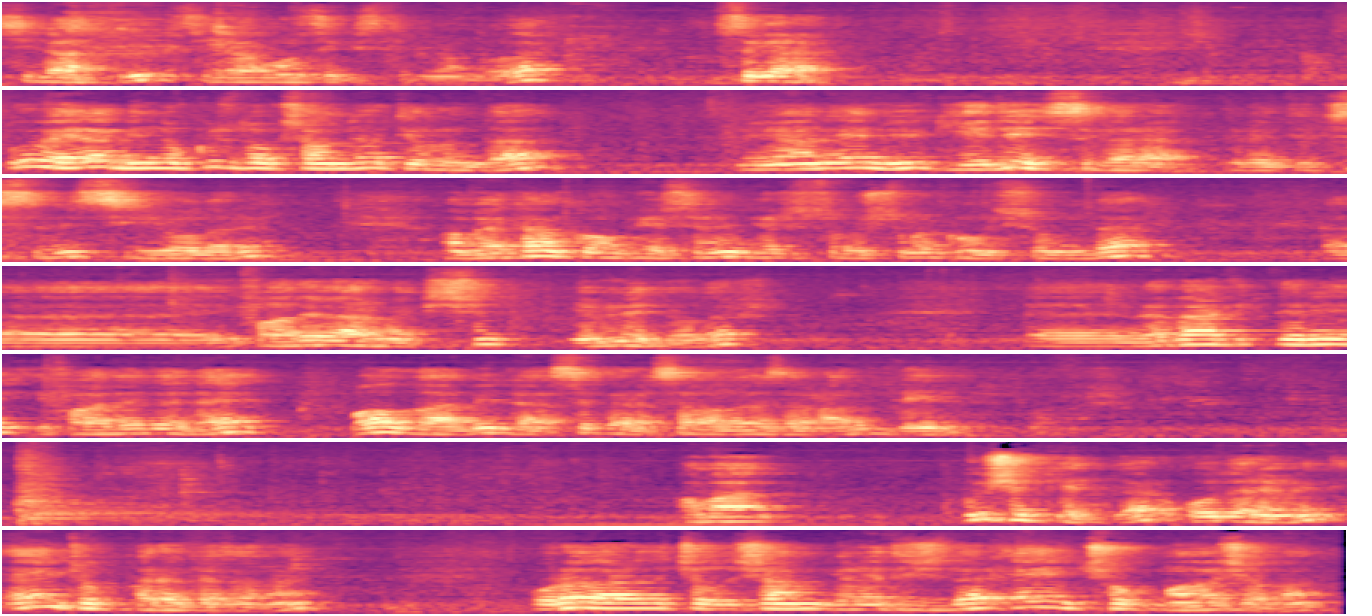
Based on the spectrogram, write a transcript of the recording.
Silah değil, silah 18 trilyon dolar. Sigara. Bu beyler 1994 yılında dünyanın en büyük 7 sigara üreticisinin CEO'ları Amerikan Kongresi'nin bir soruşturma komisyonunda e, ifade vermek için yemin ediyorlar. E, ve verdikleri ifadede de vallahi billahi sigara sağlığa zararlı değildir diyorlar. Ama bu şirketler o dönemin en çok para kazanan, oralarda çalışan yöneticiler en çok maaş alan,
